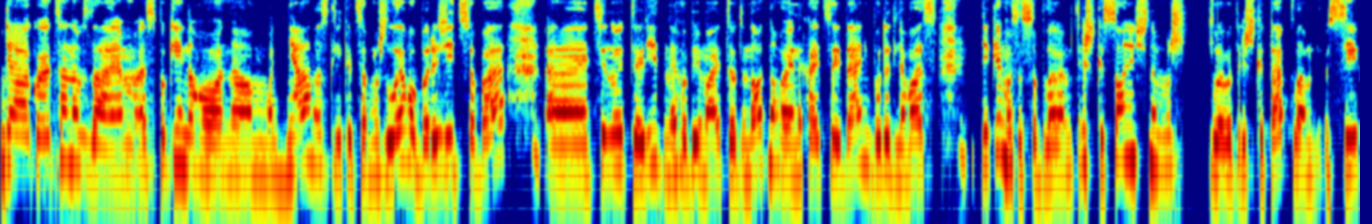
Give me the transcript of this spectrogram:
Дякую, це навзаєм. Спокійного нам дня, наскільки це можливо. Бережіть себе, е, цінуйте рідних, обіймайте один одного, і нехай цей день буде для вас якимось особливим, трішки сонячним, можливо, трішки теплим. Усіх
